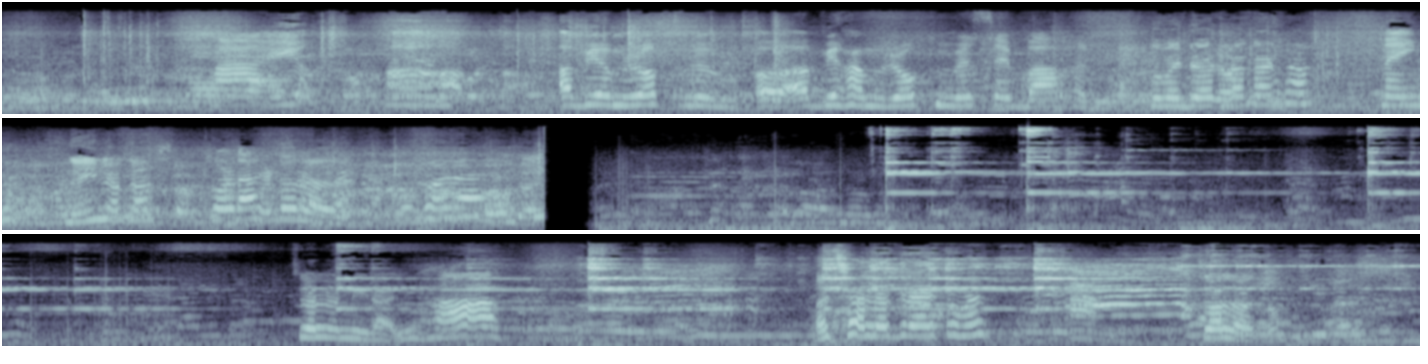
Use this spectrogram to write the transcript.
हाँ ये- अ, अभी हम में अभी हम रोक में से बाहर तुम्हें डर लगा? था नहीं। नहीं लगा? थोड़ा सा लगा। थोड़ा। चलो निराली। हाँ। अच्छा लग रहा है तुम्हें? चलो तो।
